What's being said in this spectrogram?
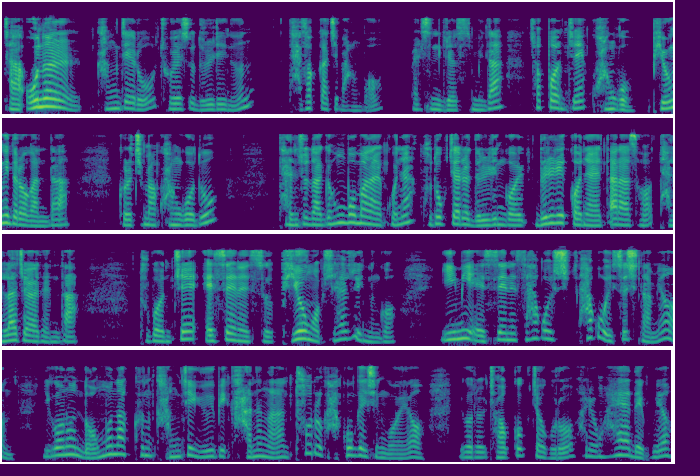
자, 오늘 강제로 조회수 늘리는 다섯 가지 방법 말씀드렸습니다. 첫 번째, 광고. 비용이 들어간다. 그렇지만 광고도 단순하게 홍보만 할 거냐, 구독자를 늘린 거, 늘릴 거냐에 따라서 달라져야 된다. 두 번째, SNS. 비용 없이 할 수 있는 거. 이미 SNS 하고, 하고 있으시다면 이거는 너무나 큰 강제 유입이 가능한 툴을 갖고 계신 거예요. 이거를 적극적으로 활용해야 되고요.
